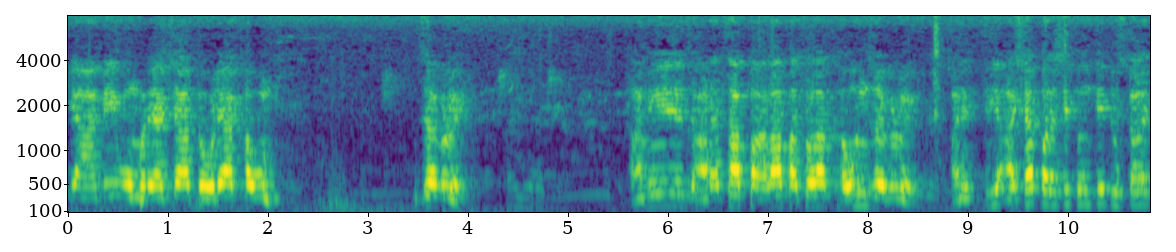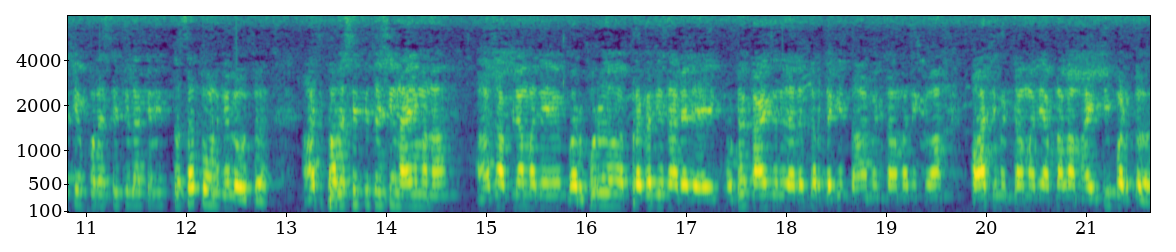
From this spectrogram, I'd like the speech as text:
की आम्ही उमऱ्याच्या दोड्या खाऊन जगलोय. आम्ही झाडाचा पाला पाचोळा खाऊन जगलोय. आणि ती अशा परिस्थितीतून ती दुष्काळाची परिस्थितीला त्यांनी तसं तोंड दिलं होतं. आज परिस्थिती तशी नाही म्हणा. आज आपल्यामध्ये भरपूर प्रगती झालेली आहे. कुठं काय जरी झालं तर लगेच दहा मिनिटांमध्ये किंवा पाच मिनिटांमध्ये आपल्याला माहिती पडतं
